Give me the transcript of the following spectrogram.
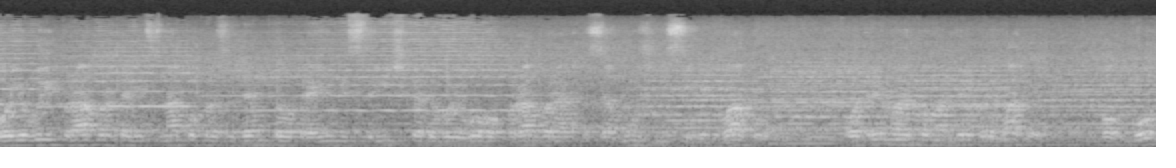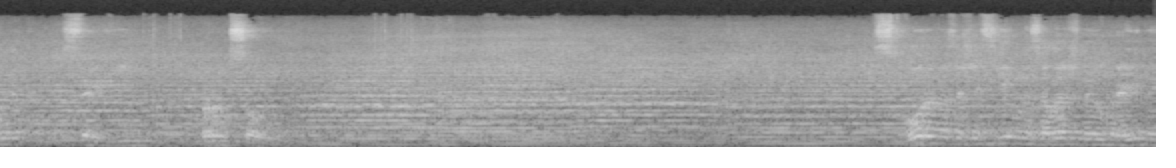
Бойовий прапор та відзнаку президента України стрічка до бойового прапора за мужність і відвагу отримує командир бригади полковник Сергій Брусов. Часів Незалежної України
